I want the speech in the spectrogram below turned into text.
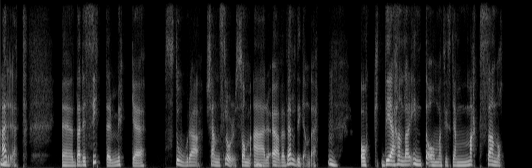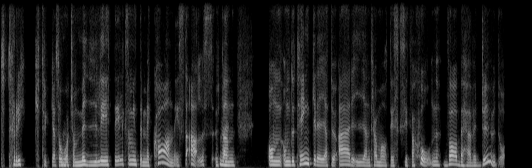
mm. ärret. Eh, där det sitter mycket stora känslor som mm. är mm. överväldigande. Och det handlar inte om att vi ska maxa något tryck, trycka så mm. hårt som möjligt. Det är liksom inte mekaniskt alls, utan Nej om, om du tänker dig att du är i en traumatisk situation, vad behöver du då?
